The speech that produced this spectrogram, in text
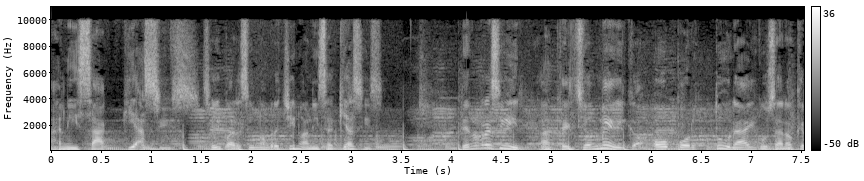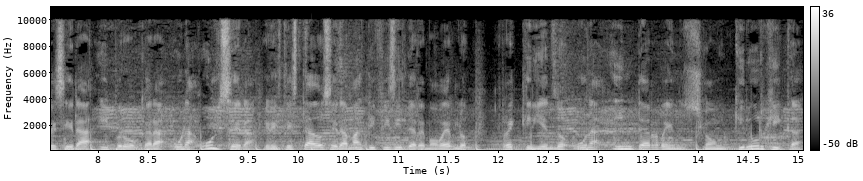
anisakiasis. Sí, parece un nombre chino, anisakiasis. De no recibir atención médica el gusano crecerá y provocará una úlcera. En este estado será más difícil de removerlo, requiriendo una intervención quirúrgica.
